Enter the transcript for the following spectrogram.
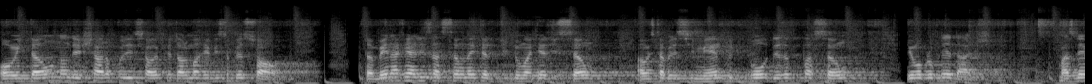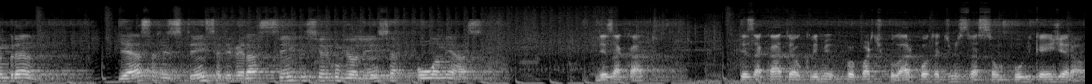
ou então não deixar o policial efetuar uma revista pessoal. Também na realização de uma interdição ao estabelecimento ou desocupação de uma propriedade. Mas lembrando que essa resistência deverá sempre ser com violência ou ameaça. Desacato. Desacato é o crime por particular contra a administração pública em geral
